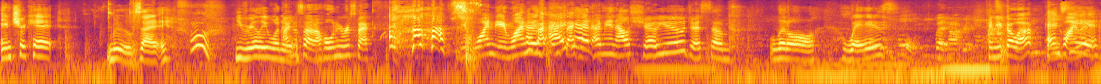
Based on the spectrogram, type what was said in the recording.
intricate moves that Whew. you really want to. I just had a whole new respect. In one, in one I second. could, I mean, I'll show you just some little ways. Hold, but not really. Can you go up? Can you And climb see,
